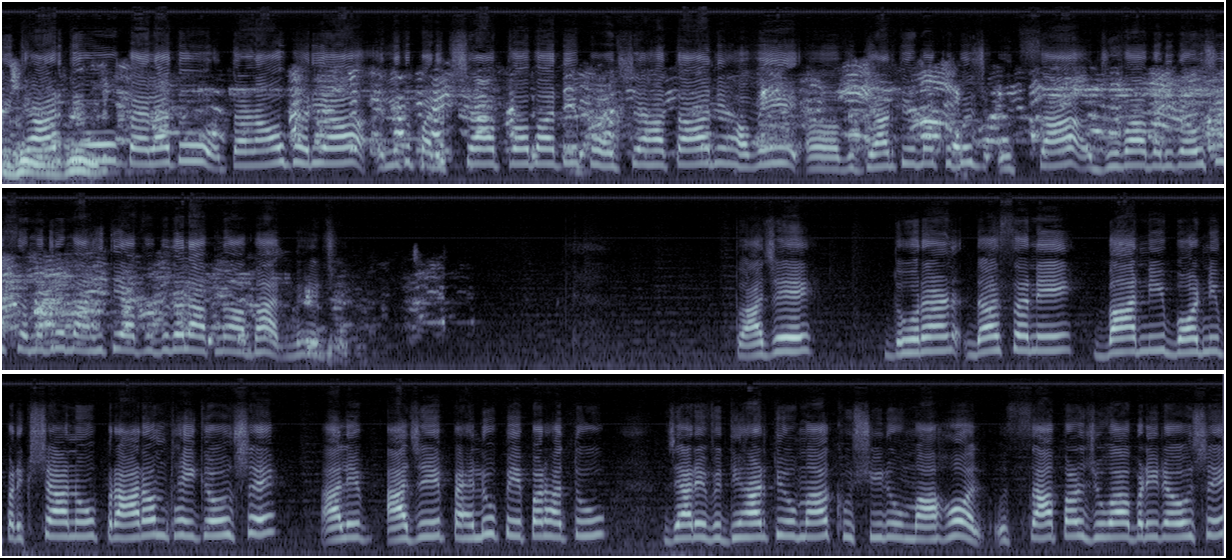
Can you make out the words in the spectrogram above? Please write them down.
વિદ્યાર્થીઓ પહેલા તો તણાવ ભર્યા એટલે કે પરીક્ષા આપવા માટે પહોંચ્યા હતા અને હવે વિદ્યાર્થીઓમાં ખૂબ જ ઉત્સાહ જોવા મળી રહ્યો છે. સમગ્ર માહિતી આપવા બદલ આપનો આભાર મિહિરજી. તો આજે ધોરણ દસ અને બારની બોર્ડની પરીક્ષાનો પ્રારંભ થઈ ગયો છે. આલે આજે પહેલું પેપર હતું જ્યારે વિદ્યાર્થીઓમાં ખુશીનો માહોલ ઉત્સાહ પણ જોવા મળી રહ્યો છે.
